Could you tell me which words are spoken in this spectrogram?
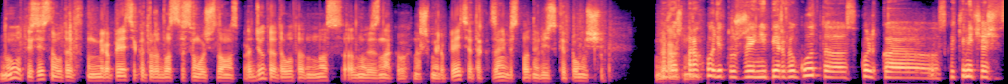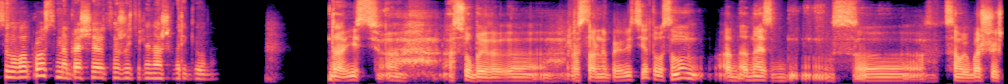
Ну вот, естественно, вот это мероприятие, которое 27 числа у нас пройдет, это вот у нас одно из знаковых наших мероприятий, это оказание бесплатной юридической помощи ну, вот проходит уже не первый год. Э, сколько, с какими чаще всего вопросами обращаются жители нашего региона? Да, есть э, особые э, расставленные приоритеты. В основном одна из самых больших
